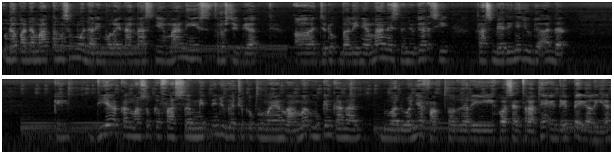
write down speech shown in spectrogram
udah pada matang semua. Dari mulai nanasnya manis terus juga uh, jeruk balinya manis dan juga si raspberry-nya juga ada. Oke okay. dia akan masuk ke fase midnya juga cukup lumayan lama. Mungkin karena dua-duanya faktor dari konsentratnya EDP kali ya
